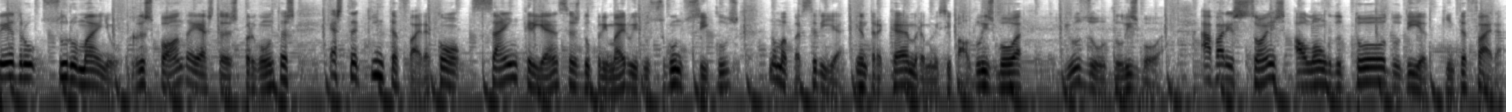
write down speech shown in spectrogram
Pedro Surumenho responde a estas perguntas esta quinta-feira com 100 crianças do primeiro e do segundo ciclos numa parceria entre a Câmara Municipal de Lisboa e o Zoo de Lisboa. Há várias sessões ao longo de todo o dia de quinta-feira.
